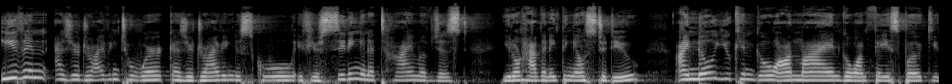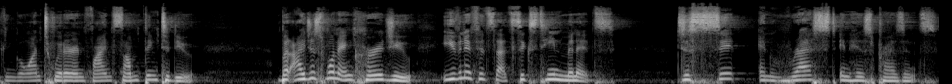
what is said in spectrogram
even as you're driving to work, as you're driving to school, if you're sitting in a time of just, you don't have anything else to do, I know you can go online, go on Facebook, you can go on Twitter and find something to do. But I just want to encourage you, even if it's that 16 minutes, just sit and rest in His presence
